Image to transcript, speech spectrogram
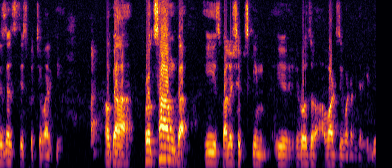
రిజల్ట్స్ తీసుకొచ్చే వారికి ఒక ప్రోత్సాహంగా ఈ స్కాలర్షిప్ స్కీమ్ ఈ రోజు అవార్డ్స్ ఇవ్వడం జరిగింది.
